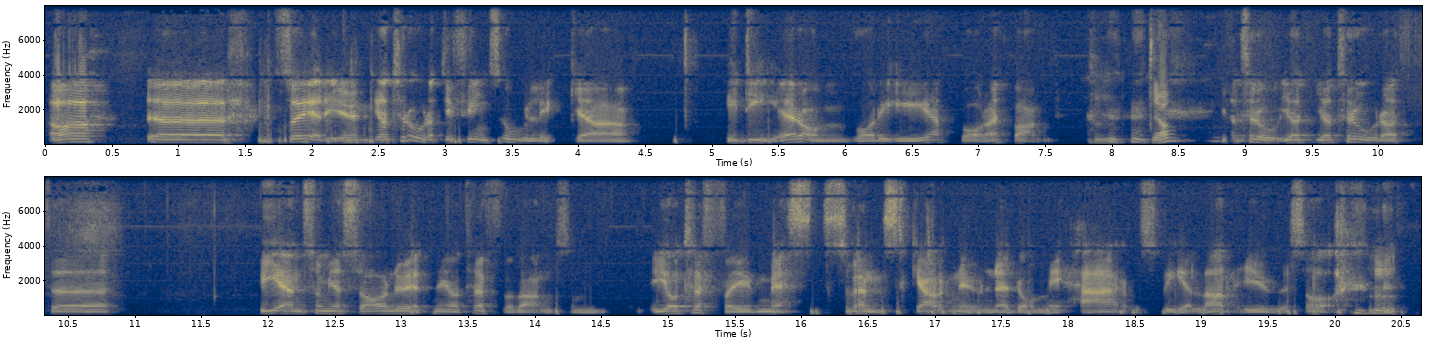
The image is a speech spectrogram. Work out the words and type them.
Ja, eh, så är det ju. Jag tror att det finns olika idéer om vad det är att vara ett band. Ja, Jag tror, jag, jag tror att... eh, igen, som jag sa, du vet när jag träffar band som... Jag träffar ju mest svenskar nu när de är här och spelar i USA.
